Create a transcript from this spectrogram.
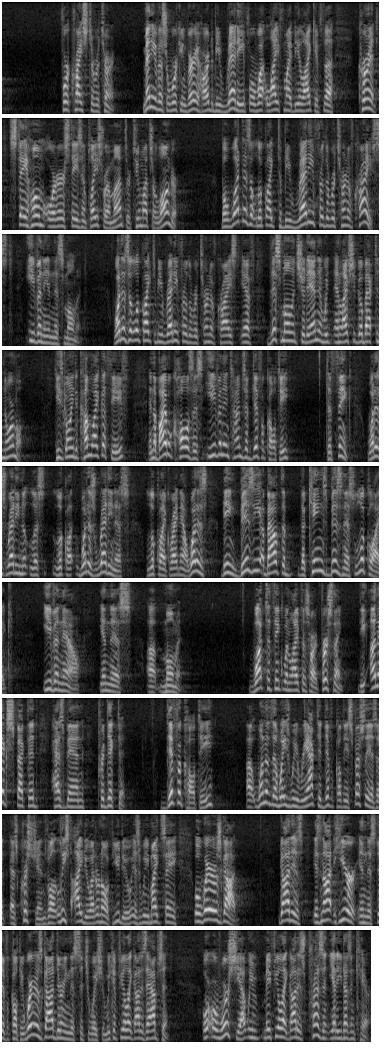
for Christ to return? Many of us are working very hard to be ready for what life might be like if the current stay home order stays in place for a month or two months or longer. But what does it look like to be ready for the return of Christ, even in this moment? What does it look like to be ready for the return of Christ if this moment should end and, we, and life should go back to normal? He's going to come like a thief, and the Bible calls us, even in times of difficulty, to think what does readiness look like? What does readiness look like right now? What does being busy about the, the king's business look like even now in this uh, moment? What to think when life is hard? First thing, the unexpected has been predicted. Difficulty, uh, one of the ways we react to difficulty, especially as, a, as Christians, well, at least I do, I don't know if you do, is we might say, well, where is God? God is, is not here in this difficulty. Where is God during this situation? We can feel like God is absent. Or, or worse yet, we may feel like God is present, yet he doesn't care.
